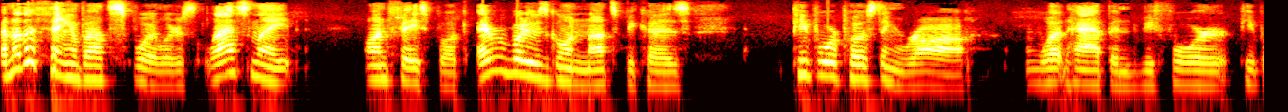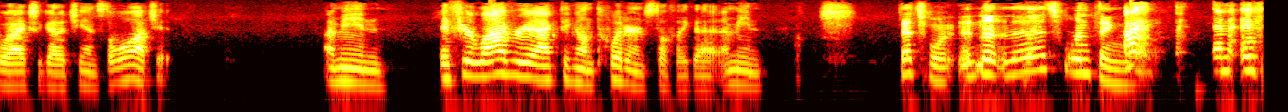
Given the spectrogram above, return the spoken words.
another thing about spoilers, last night on Facebook, everybody was going nuts because people were posting raw what happened before people actually got a chance to watch it. I mean, if you're live reacting on Twitter and stuff like that, I mean, That's one. No, that's one thing. though. I and if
